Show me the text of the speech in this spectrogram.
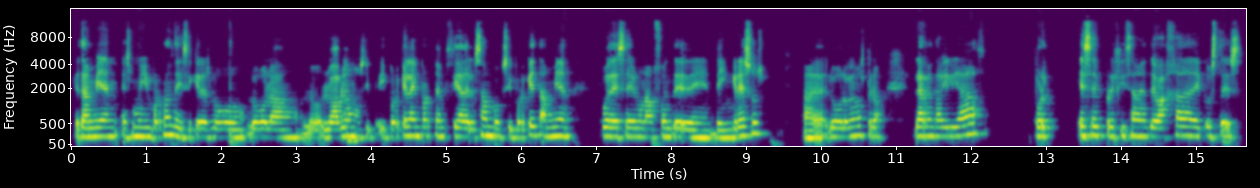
que también es muy importante y si quieres luego, luego lo, hablamos y, por qué la importancia del sandbox y por qué también puede ser una fuente de, ingresos. luego lo vemos, pero la rentabilidad por ese precisamente bajada de costes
